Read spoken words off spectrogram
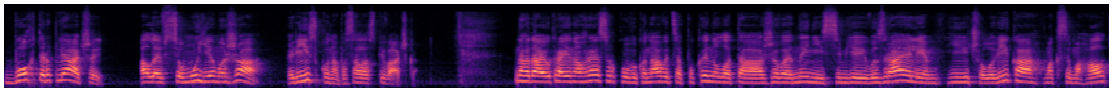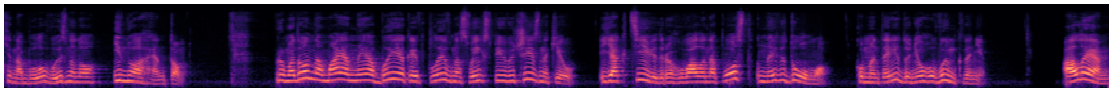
Бог терплячий, але всьому є межа. Різко написала співачка. Нагадаю, країну-агресорку виконавиця покинула та живе нині з сім'єю в Ізраїлі. Її чоловіка Максима Галкіна було визнано іноагентом. Примадонна має неабиякий вплив на своїх співвітчизників. Як ті відреагували на пост, невідомо. Коментарі до нього вимкнені. Але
